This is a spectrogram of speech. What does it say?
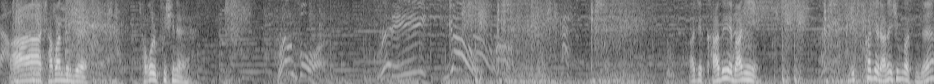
아 잡았는데 저걸 푸시네. Ready, go! 아직 가드에 많이 익숙하지 않으신 것 같은데.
